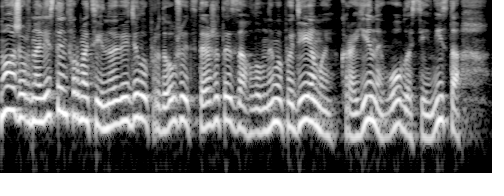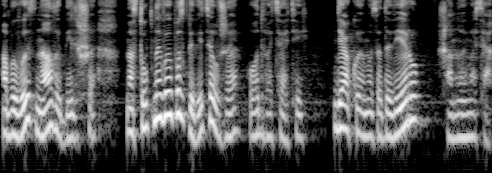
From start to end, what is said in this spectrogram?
Ну а журналісти інформаційного відділу продовжують стежити за головними подіями країни, області і міста, аби ви знали більше. Наступний випуск дивіться вже о 20-й. Дякуємо за довіру. Шануємося.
